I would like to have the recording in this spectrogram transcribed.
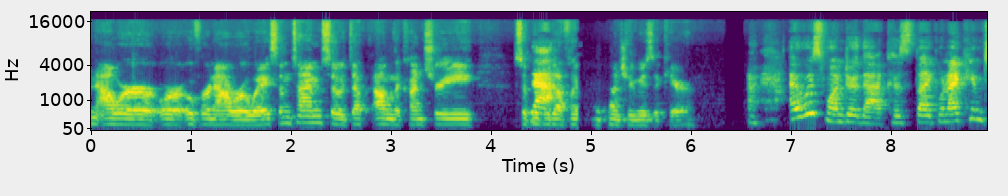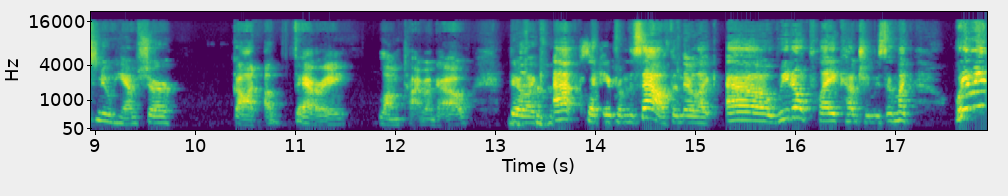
an hour or over an hour away sometimes. So def- out in the country. So people yeah. definitely country music here. I always wonder that because, like, when I came to New Hampshire, got a very long time ago. They're like, ah, because I came from the South, and they're like, oh, we don't play country music. I'm like, what do you mean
